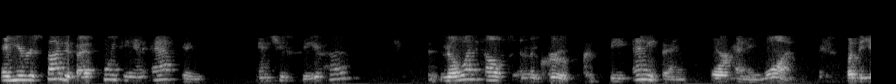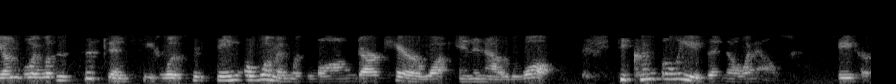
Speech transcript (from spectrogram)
and he responded by pointing and asking, Can't you see her? No one else in the group could see anything or anyone. But the young boy was insistent he was seeing a woman with long dark hair walk in and out of the wall. He couldn't believe that no one else see her.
